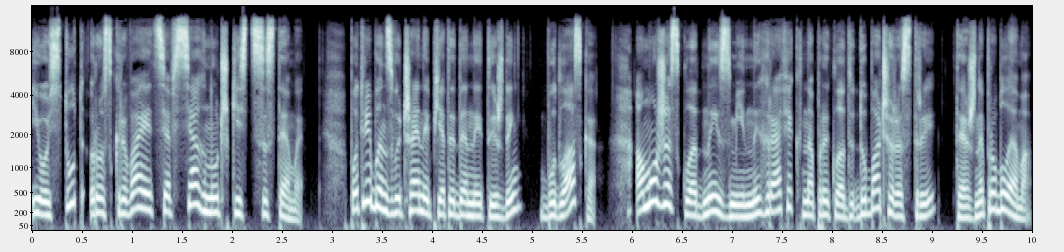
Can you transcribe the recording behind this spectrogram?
І ось тут розкривається вся гнучкість системи. Потрібен звичайний п'ятиденний тиждень? Будь ласка. А може складний змінний графік, наприклад, доба через три, теж не проблема.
